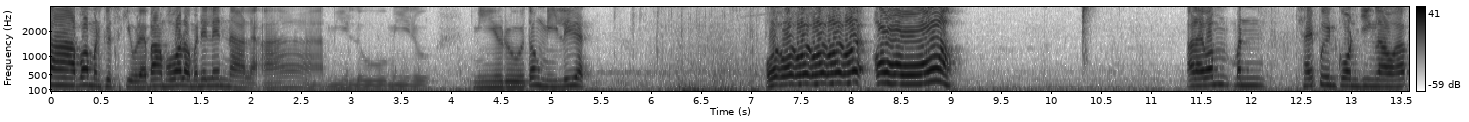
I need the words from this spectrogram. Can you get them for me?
ทราบว่ามันคือสกิลอะไรบ้างเพราะว่าเราไม่ได้เล่นนานแล้วอ่ามีรูมีรูมีรูต้องมีเลือด โอ้ยโอ้ยโอ้ยโอ้ยโอ้ยโอ้ยโอ้โหอะไรวะมันใช้ปืนกลยิงเราครับ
